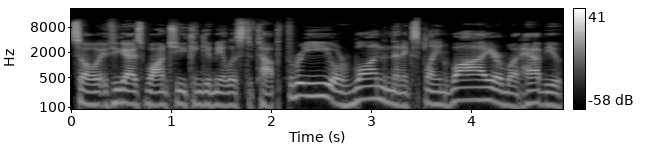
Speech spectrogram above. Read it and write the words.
So if you guys want to, you can give me a list of top three or one and then explain why or what have you.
